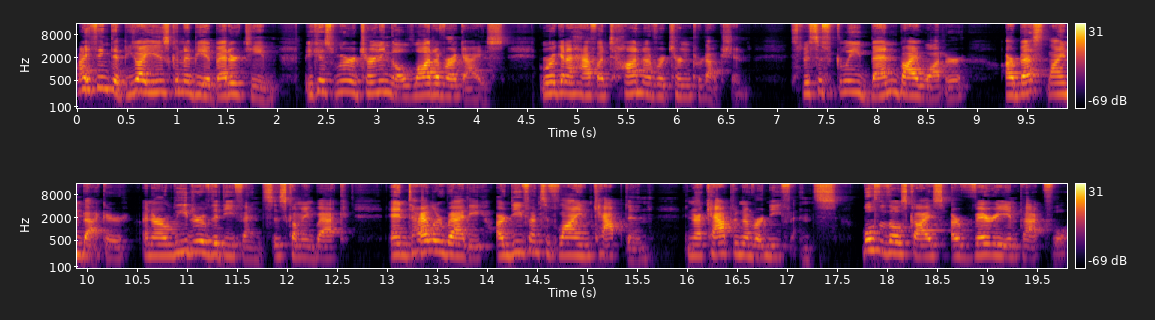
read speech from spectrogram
I think that BYU is going to be a better team because we're returning a lot of our guys. We're going to have a ton of return production. Specifically, Ben Bywater, our best linebacker and our leader of the defense, is coming back, and Tyler Batty, our defensive line captain, and our captain of our defense. Both of those guys are very impactful,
